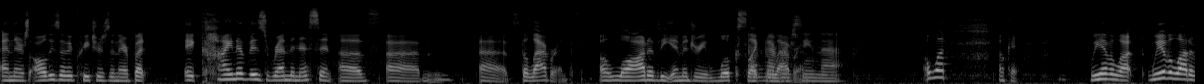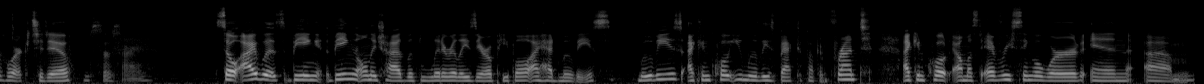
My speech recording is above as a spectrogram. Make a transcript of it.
and there's all these other creatures in there, but it kind of is reminiscent of um of the labyrinth. A lot of the imagery looks like the labyrinth. I've the never labyrinth. seen that. Oh, what? Okay, we have a lot. We have a lot of work to do. I'm so sorry. So I was being being the only child with literally zero people. I had movies. Movies. I can quote you movies back to fucking front. I can quote almost every single word in um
